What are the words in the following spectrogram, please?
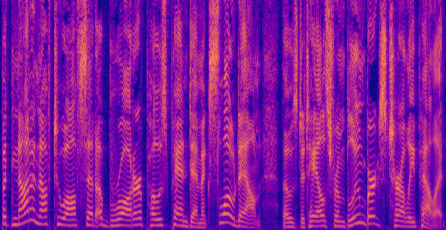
but not enough to offset a broader post pandemic slowdown. Those details from Bloomberg's Charlie Pellet.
